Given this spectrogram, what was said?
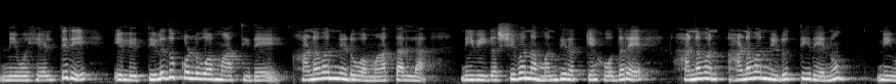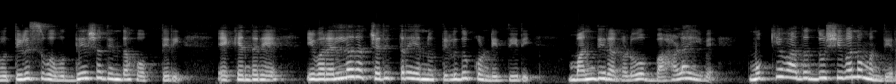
ನೀವು ಹೇಳ್ತೀರಿ, ಇಲ್ಲಿ ತಿಳಿದುಕೊಳ್ಳುವ ಮಾತಿದೆ, ಹಣವನ್ನಿಡುವ ಮಾತಲ್ಲ. ನೀವೀಗ ಶಿವನ ಮಂದಿರಕ್ಕೆ ಹೋದರೆ ಹಣವನ್, ಹಣವನ್ನಿಡುತ್ತೀರೇನು? ನೀವು ತಿಳಿಸುವ ಉದ್ದೇಶದಿಂದ ಹೋಗ್ತೀರಿ. ಏಕೆಂದರೆ ಇವರೆಲ್ಲರ ಚರಿತ್ರೆಯನ್ನು ತಿಳಿದುಕೊಂಡಿದ್ದೀರಿ. ಮಂದಿರಗಳು ಬಹಳ ಇವೆ. ಮುಖ್ಯವಾದದ್ದು ಶಿವನ ಮಂದಿರ.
